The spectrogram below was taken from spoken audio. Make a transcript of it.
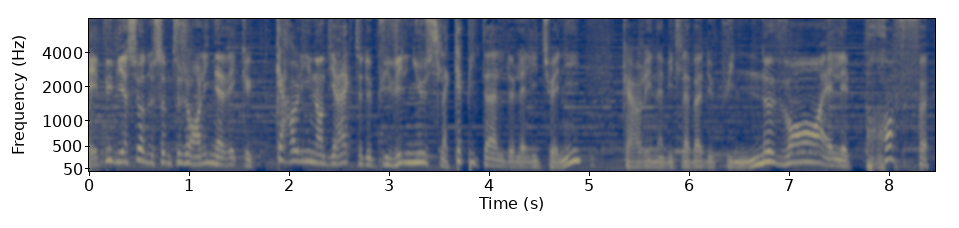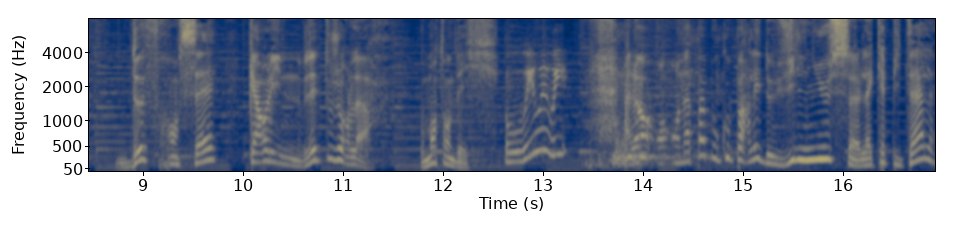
Et puis bien sûr, nous sommes toujours en ligne avec Caroline en direct depuis Vilnius, la capitale de la Lituanie. Caroline habite là-bas depuis 9 ans, elle est prof de français. Caroline, vous êtes toujours là Vous m'entendez Oui, oui, oui. Alors, on- n'a pas beaucoup parlé de Vilnius, la capitale,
